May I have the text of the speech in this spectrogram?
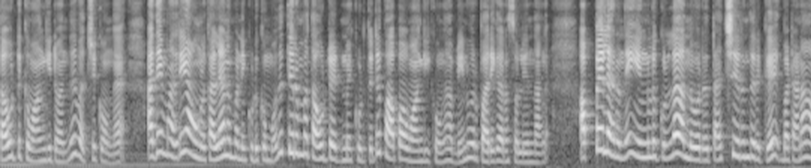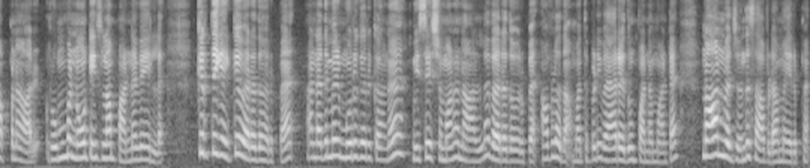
தவுட்டுக்கு வாங்கிட்டு வந்து வச்சுக்கோங்க. அதே மாதிரி அவங்க கல்யாணம் பண்ணி கொடுக்கும்போது திரும்ப தவுட்டு எடுமை கொடுத்துட்டு பாப்பாவை வாங்கிக்கோங்க அப்படின்னு ஒரு பரிகாரம் சொல்லியிருந்தாங்க. அப்போலேருந்தே இருந்தே எங்களுக்குள்ள அந்த ஒரு டச் இருந்திருக்கு. பட் ஆனால் அப்போ நான் ரொம்ப நோட்டீஸ்லாம் பண்ணவே இல்லை. கிருத்திகைக்கு விரதம் இருப்பேன். அண்ட் அதேமாதிரி முருகருக்கான விசேஷமான நாளில் விரதம் இருப்பேன். அவ்வளோதான் மற்றபடி வேறு எதுவும் பண்ண மாட்டேன். நான்வெஜ் வந்து சாப்பிடாம இருப்பேன்.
